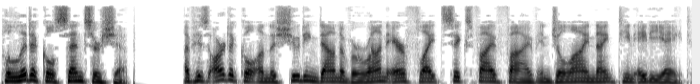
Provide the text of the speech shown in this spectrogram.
political censorship of his article on the shooting down of Iran Air Flight 655 in July 1988.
